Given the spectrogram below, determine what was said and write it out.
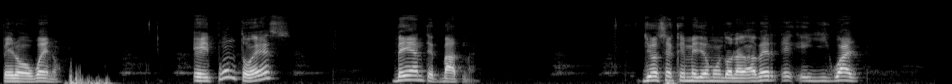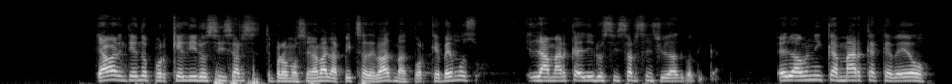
Pero bueno, el punto es, vean The Batman. Yo sé que medio mundo la va a ver, e, e, igual. Y ahora entiendo por qué Little Caesars promocionaba la pizza de Batman, porque vemos la marca de Little Caesars en Ciudad Gótica. Es la única marca que veo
